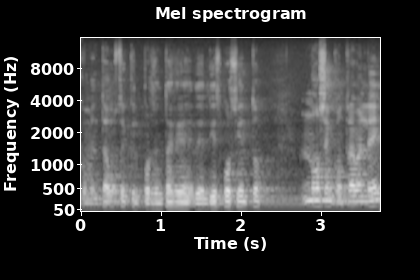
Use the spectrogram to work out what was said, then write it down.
comentaba usted que el porcentaje del 10% no se encontraba en ley,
